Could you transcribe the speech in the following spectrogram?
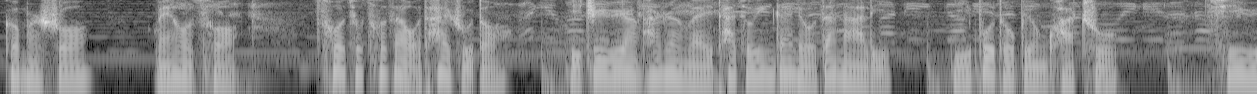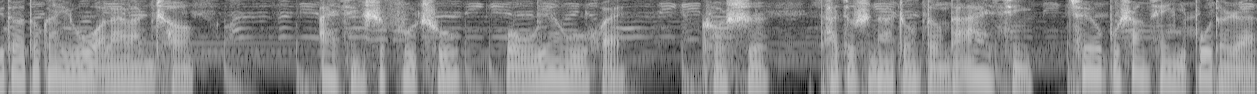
哥们儿说：“没有错，错就错在我太主动，以至于让他认为他就应该留在那里，一步都不用跨出，其余的都该由我来完成。爱情是付出，我无怨无悔。可是……”他就是那种等待爱情却又不上前一步的人，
